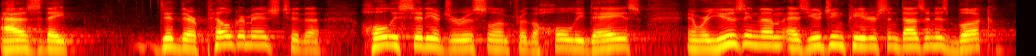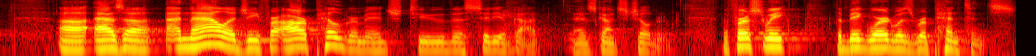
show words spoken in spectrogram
as they did their pilgrimage to the holy city of Jerusalem for the holy days. And we're using them, as Eugene Peterson does in his book, uh, as an analogy for our pilgrimage to the city of God as God's children. The first week, the big word was repentance.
